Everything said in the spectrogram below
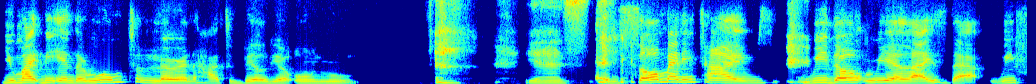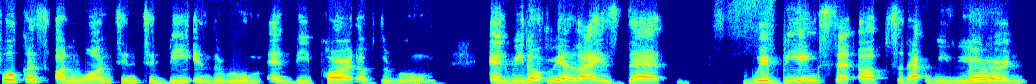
You might be in the room to learn how to build your own room. yes. and so many times we don't realize that. We focus on wanting to be in the room and be part of the room. And we don't realize that we're being set up so that we learn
